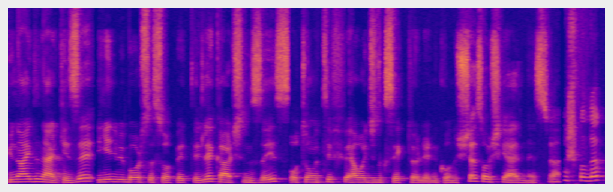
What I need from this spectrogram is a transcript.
Günaydın herkese. Yeni bir borsa sohbetleriyle karşınızdayız. Otomotiv ve havacılık sektörlerini konuşacağız. Hoş geldin Esra. Hoş bulduk.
